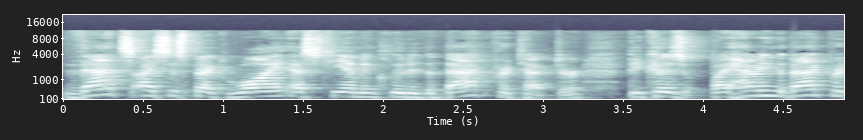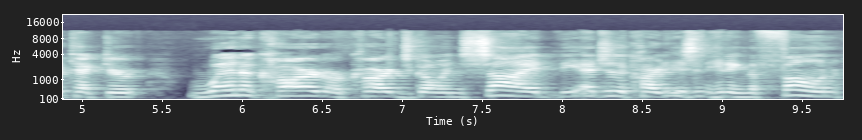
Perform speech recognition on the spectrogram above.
That's, I suspect, why STM included the back protector, because by having the back protector, when a card or cards go inside, the edge of the card isn't hitting the phone,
